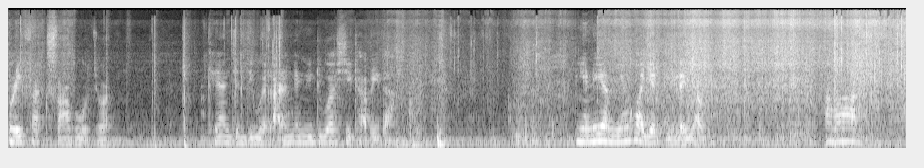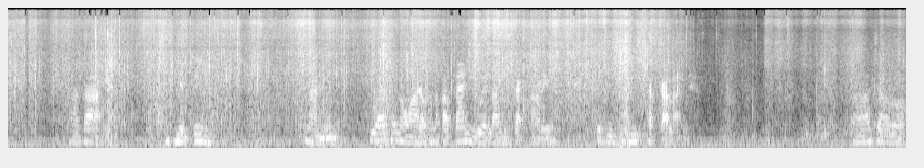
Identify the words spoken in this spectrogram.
breakfast စားဖို့အတွက်ခ ရမ်းကျင်တီးဝယ်လာတယ်ငနီတူကရှိထားပြီသားဒီကနေ့ကမြင်းခွာရက်တီလည်းရောက်တယ်အာဒါကစပစ်တီနာနေဖျားစင်းတော်ကတော့ခုနကပန်းဒီဝယ်လာလေးကတ်ထားတယ်စပစ်တီလေးဖတ်ကလိုက်တယ်ဒါကကြတော့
